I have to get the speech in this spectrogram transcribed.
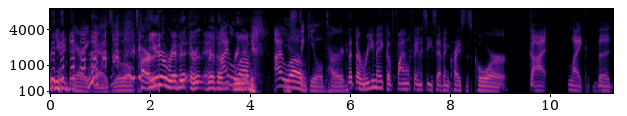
reunion. there he goes, you little turd. Theater Rivet, r- Rhythm I love. reunion. I You love stinky little turd. that the remake of Final Fantasy VII Crisis Core got like the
